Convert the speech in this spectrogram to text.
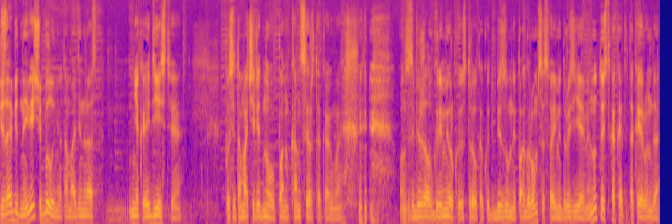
Безобидные вещи. Было у него там один раз некое действие после там очередного панк-концерта, как бы. Он забежал в гримерку и устроил какой-то безумный погром со своими друзьями. Ну, то есть какая-то такая ерунда.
